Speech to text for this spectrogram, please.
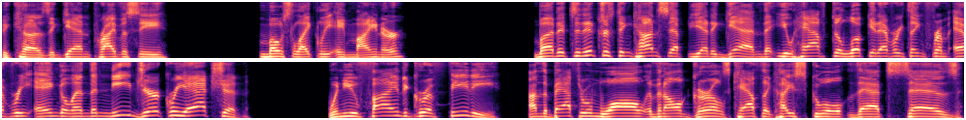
because, again, privacy, most likely a minor. But it's an interesting concept, yet again, that you have to look at everything from every angle and the knee jerk reaction. When you find graffiti on the bathroom wall of an all girls Catholic high school that says,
